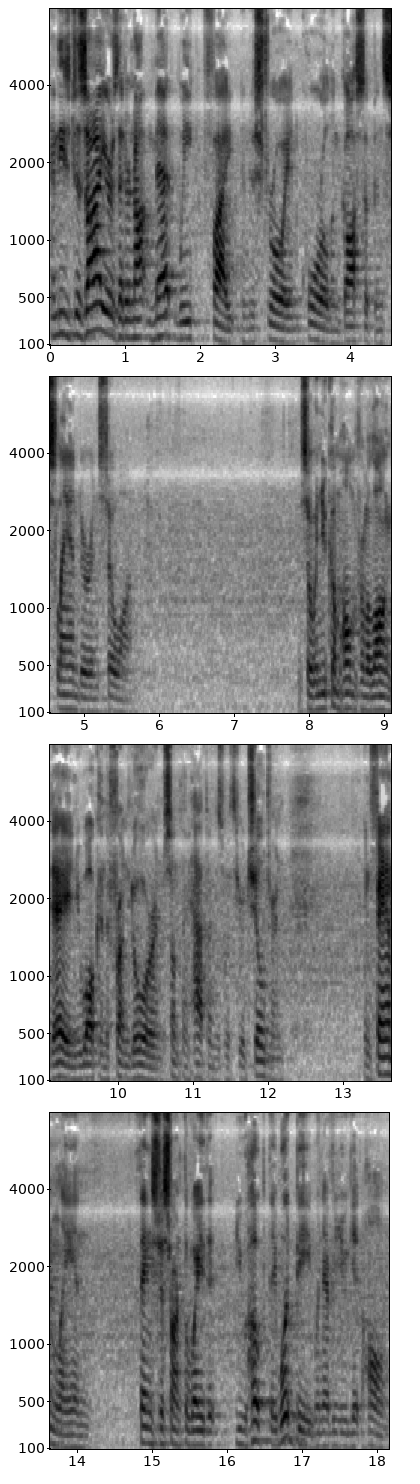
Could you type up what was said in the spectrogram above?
and these desires that are not met, we fight and destroy and quarrel and gossip and slander and so on. And so when you come home from a long day and you walk in the front door and something happens with your children and family and things just aren't the way that you hoped they would be whenever you get home,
